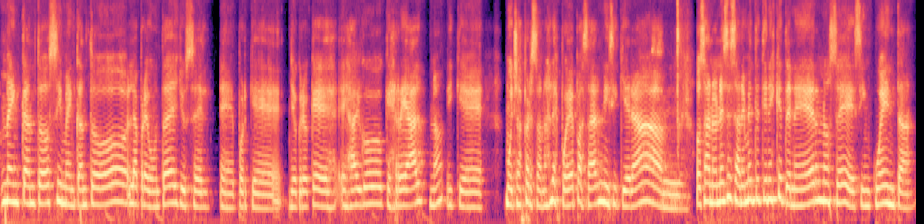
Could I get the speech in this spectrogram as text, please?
me encantó, sí, me encantó la pregunta de Yusel, eh, porque yo creo que es, algo que es real, ¿no? Y que muchas personas les puede pasar, ni siquiera, o sea, no necesariamente tienes que tener, no sé, 50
